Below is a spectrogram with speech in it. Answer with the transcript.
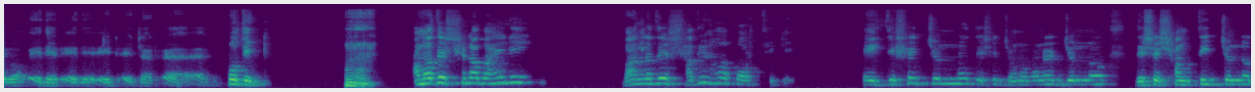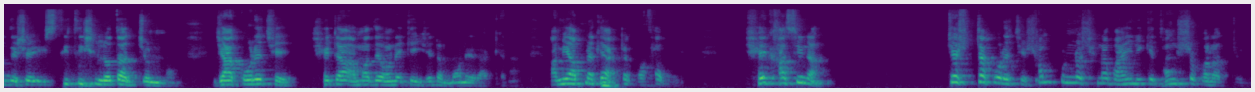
এবং এদের এদের এটার প্রতীক। আমাদের সেনাবাহিনী বাংলাদেশ স্বাধীন হওয়ার পর থেকে এই দেশের জন্য দেশের জনগণের জন্য দেশের শান্তির জন্য দেশের স্থিতিশীলতার জন্য যা করেছে সেটা আমাদের অনেকেই সেটা মনে রাখে না। আমি আপনাকে একটা কথা বলি। শেখ হাসিনা চেষ্টা করেছে সম্পূর্ণ সেনাবাহিনীকে ধ্বংস করার জন্য।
